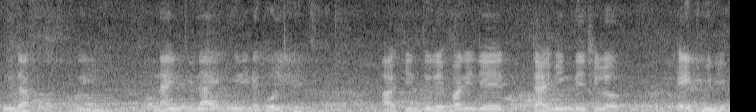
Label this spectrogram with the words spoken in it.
তুমি দেখো ওই নাইনটি নাইন মিনিটে গোল খেয়েছি। আর কিন্তু রেফারি যে টাইমিং দিয়েছিল এইট মিনিট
